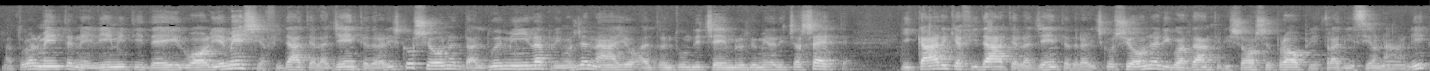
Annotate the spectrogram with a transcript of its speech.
naturalmente nei limiti dei ruoli emessi affidati all'agente della riscossione dal 2000, 1 gennaio al 31 dicembre 2017 i carichi affidati all'agente della riscossione riguardanti risorse proprie tradizionali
